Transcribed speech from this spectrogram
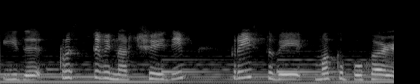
இது கிறிஸ்துவின் நற்செய்தி கிறிஸ்துவே மக்கு புகழ்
